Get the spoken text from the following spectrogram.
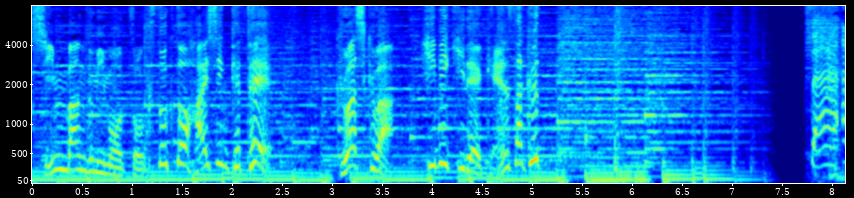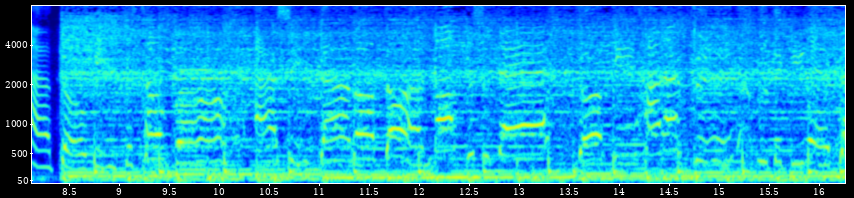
新番組も続々と配信決定。詳しくは「響き」で検索。さあ飛び出そう明日のドアノックして解き放つ無敵で最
